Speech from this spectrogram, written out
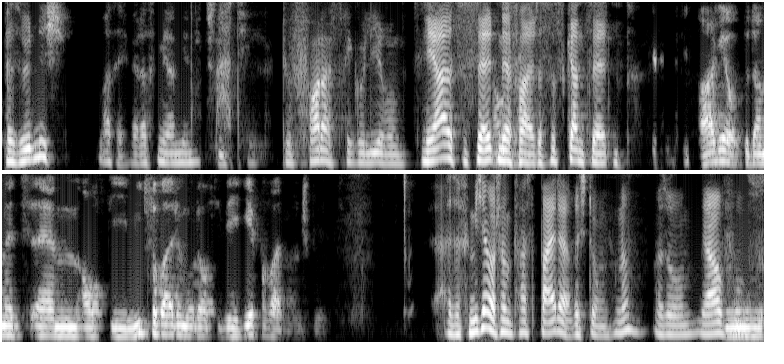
persönlich weiß ich, wäre das mir am liebsten. Martin, du forderst Regulierung. Ja, das ist selten okay. der Fall. Das ist ganz selten. Die Frage, ob du damit ähm, auf die Mietverwaltung oder auf die WEG-Verwaltung anspielst. Also für mich aber schon fast beide Richtungen. Ne? Also ja, mhm.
